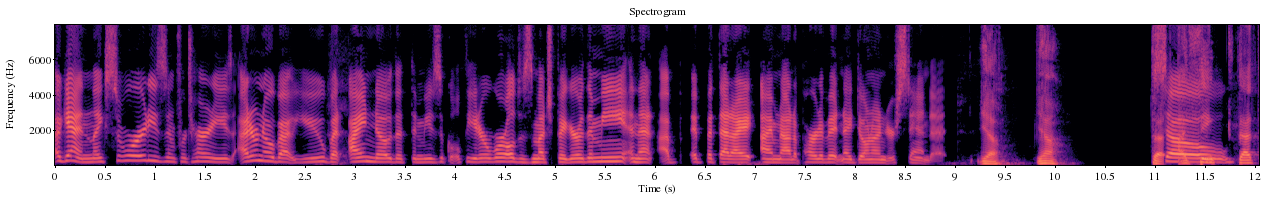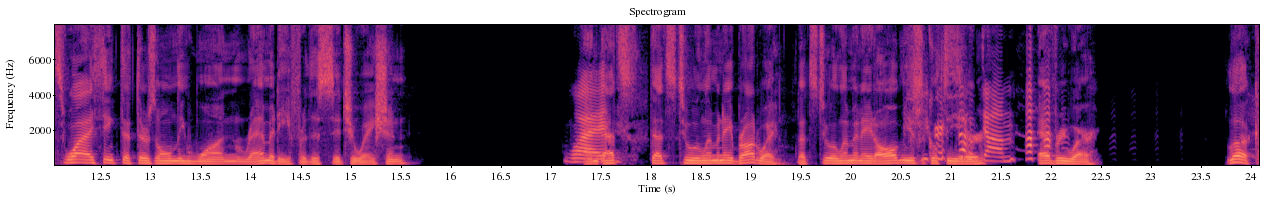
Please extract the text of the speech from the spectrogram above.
again, like sororities and fraternities, I don't know about you, but I know that the musical theater world is much bigger than me and that, I, eh, but that I, I'm not a part of it and I don't understand it. yeah. Yeah. That, I think that's why I think that there's only one remedy for this situation. What? And that's that's to eliminate Broadway. That's to eliminate all musical You're theater so everywhere. Look,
